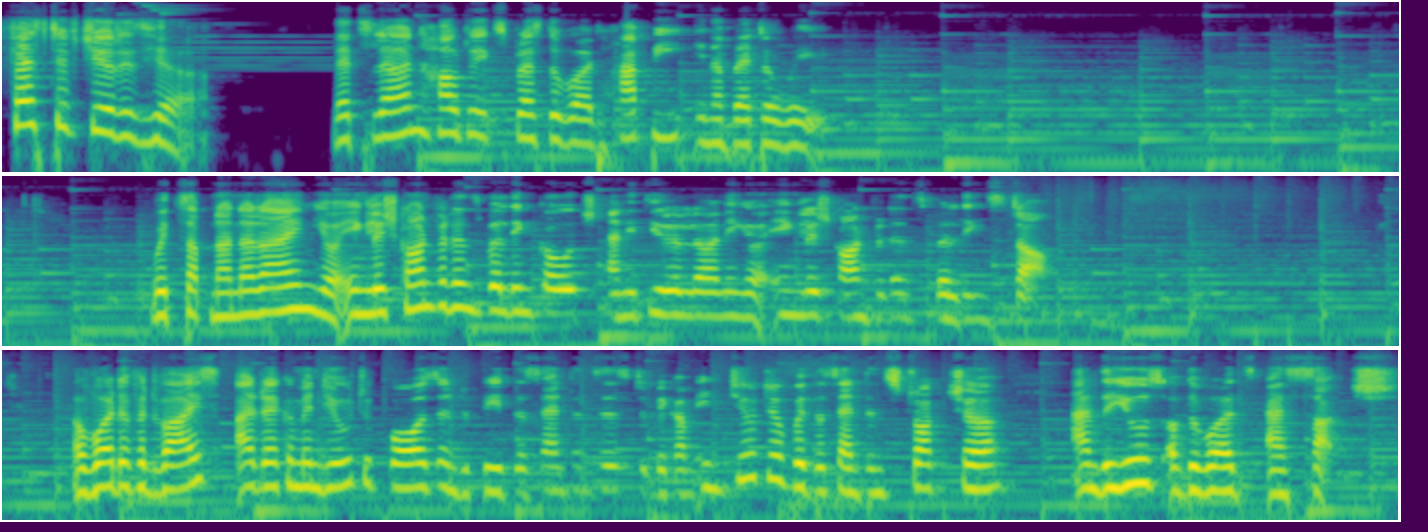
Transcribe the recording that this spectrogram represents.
Festive cheer is here. Let's learn how to express the word happy in a better way. With Sapna Narayan, your English confidence building coach, and Ethereal Learning, your English confidence building star. A word of advice I recommend you to pause and repeat the sentences to become intuitive with the sentence structure and the use of the words as such.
